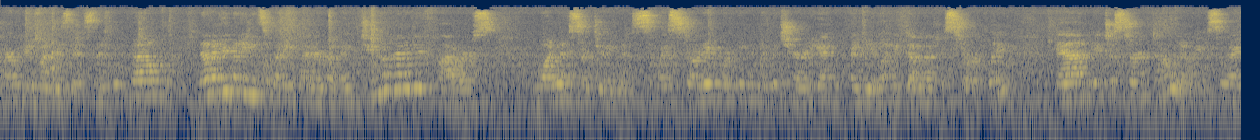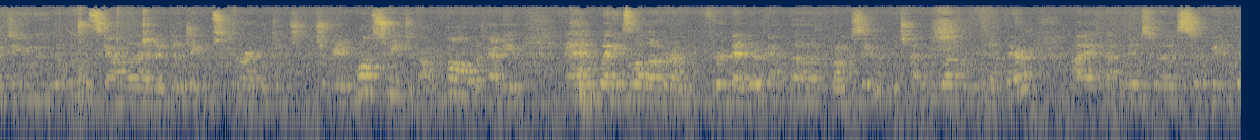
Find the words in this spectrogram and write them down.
where are we going to find business? And I thought, well, not everybody needs a wedding planner, but I do know how to do flowers. Why don't I start doing this? So I started working with a charity I, I knew, and we've done that historically, and it just started dominoing. So I do the Lucas Gala, and I've done Jacob's Cure, I've done Wall Street, to Robin Hall, what have you and weddings all over. I'm a preferred vendor at the Bronx Zoo, which I love working up there. I've gotten into serving at the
